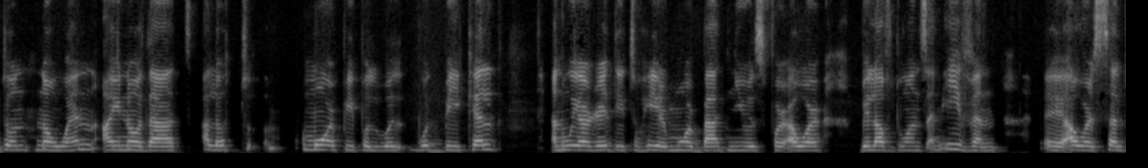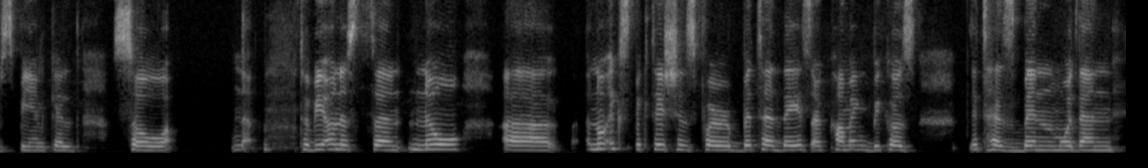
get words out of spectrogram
don't know when. I know that a lot more people will would be killed, and we are ready to hear more bad news for our beloved ones and even uh, ourselves being killed. So, to be honest, uh, no, uh, no expectations for better days are coming because it has been more than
